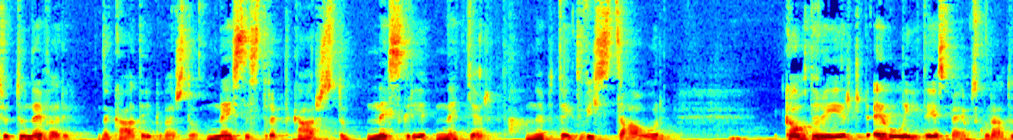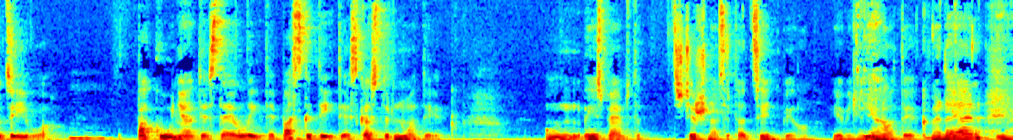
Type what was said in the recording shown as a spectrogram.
Tu, tu nevari nekādīgi vairs to nesastrept karstu, neskriet, neķert, nepateikt viss cauri. Kaut arī ir elīte, iespējams, kurā tu dzīvo. Mm pakūņēties tajā ellītē, paskatīties, kas tur notiek. Un iespējams, tad šķiršanās ir tāda cieņpilna, ja viņa jā. notiek. Jā, jā.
